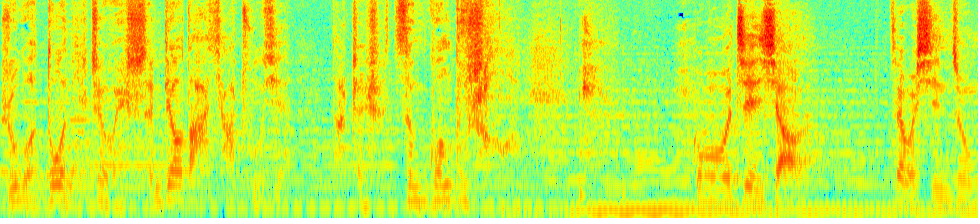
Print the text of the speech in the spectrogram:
如果多你这位神雕大侠出现，那真是增光不少啊。郭伯伯见笑了，在我心中，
